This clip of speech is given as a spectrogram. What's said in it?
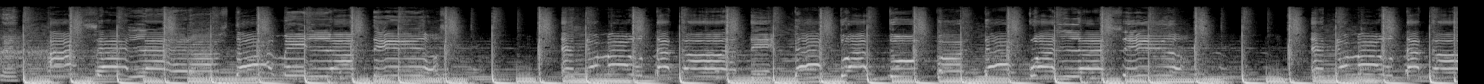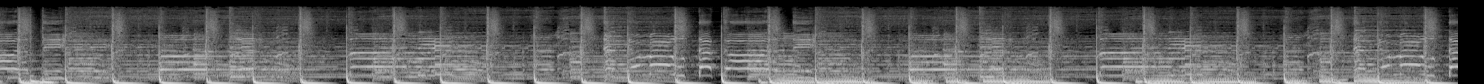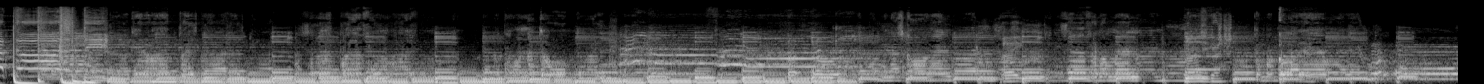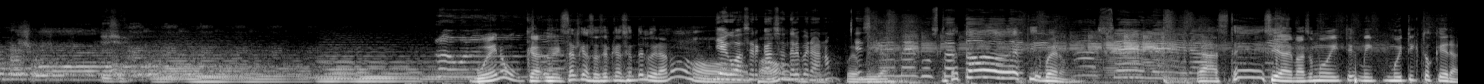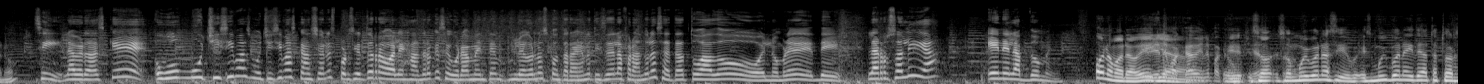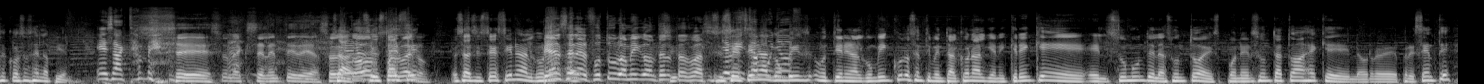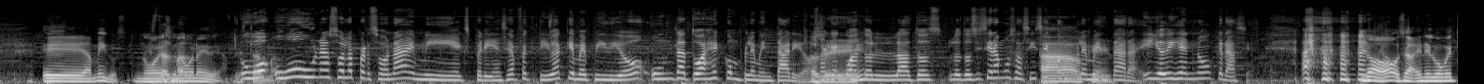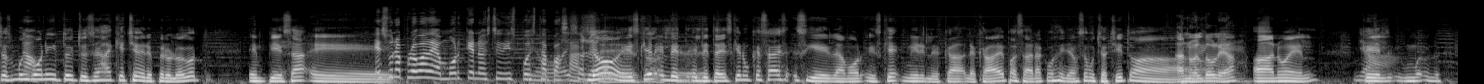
¿esta alcanzó a ser canción del verano? Llegó a ser canción del verano. Pues es mira. que me gusta Está todo de ti. Bueno, Acelera. ya esté. Sí, además muy, muy, muy tiktokera, ¿no? Sí, la verdad es que hubo muchísimas, muchísimas canciones. Por cierto, Raúl Alejandro, que seguramente luego nos contará en noticias de la farándula, se ha tatuado el nombre de, de la Rosalía en el abdomen. Una maravilla. Viene pa' acá, viene pa' acá, Eh, ¿cierto? son, son muy buenas, y es muy buena idea tatuarse cosas en la piel. Exactamente. Sí, es una excelente idea. O Sobre sea, todo si para ustedes, luego. tienen- o sea, si ustedes tienen alguna... Piensa en el futuro, amigo, antes de tatuarse. Si ustedes tienen algún, tienen algún vínculo sentimental con alguien y creen que el sumum del asunto es ponerse un tatuaje que lo represente, eh, amigos, no Estás es una mal. buena idea. Hubo, hubo una sola persona en mi experiencia afectiva que me pidió un tatuaje complementario. O ¿Ah, sea, que cuando las dos, los dos hiciéramos así se Ah, complementara. Y yo dije, no, gracias. No, o sea, en el momento es muy No. bonito y tú dices, ay, qué chévere, pero luego empieza... eh, Es una prueba de amor que no estoy dispuesta No, a pasar. No, es que el, detalle es que nunca sabes si el amor... Es que, mire, le, acaba- le acaba de pasar a, ¿cómo se llama ese muchachito? A, Anuel AA. A Anuel. Ya. Que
